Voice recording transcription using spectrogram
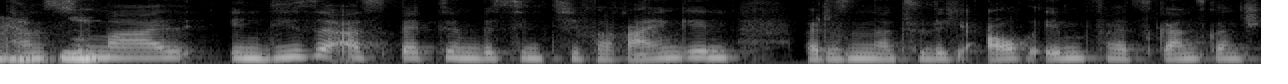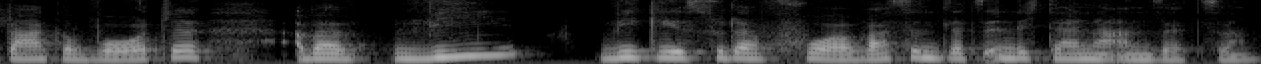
Kannst du mal in diese Aspekte ein bisschen tiefer reingehen? Weil das sind natürlich auch ebenfalls ganz, ganz starke Worte. Aber wie, wie gehst du da vor? Was sind letztendlich deine Ansätze?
